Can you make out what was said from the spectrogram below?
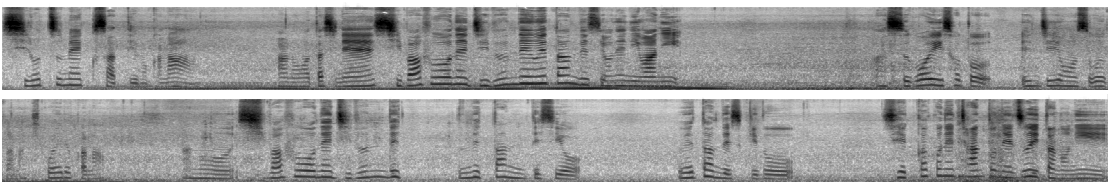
白爪草っていうのかな。あの私ね芝生をね自分で植えたんですよね庭に。あすごい外エンジン音すごいかな。聞こえるかな。あの芝生をね自分で植えたんですよ。植えたんですけどせっかくねちゃんと根付いたのに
